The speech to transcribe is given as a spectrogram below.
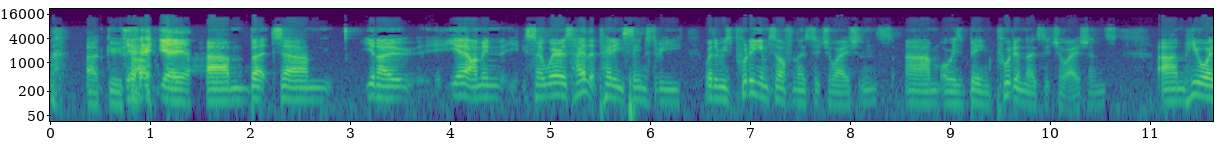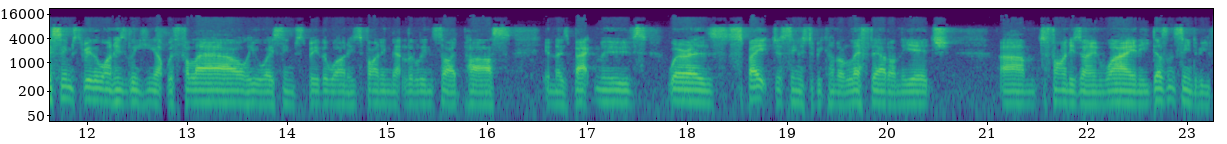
uh, goof yeah, up. Yeah, yeah. Um, but um, you know, yeah, I mean, so whereas Haylett Petty seems to be, whether he's putting himself in those situations um, or he's being put in those situations, um, he always seems to be the one who's linking up with Folau. He always seems to be the one who's finding that little inside pass in those back moves, whereas Speight just seems to be kind of left out on the edge. Um, to find his own way, and he doesn't seem to be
